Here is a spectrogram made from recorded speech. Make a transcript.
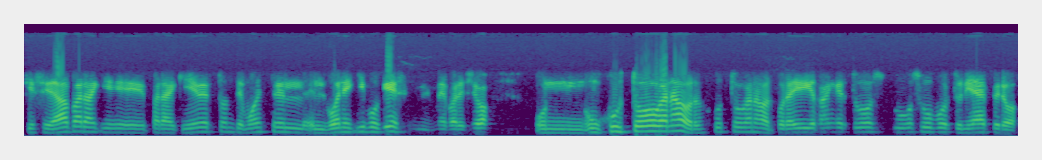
que se da para que para que Everton demuestre el, buen equipo que es. me pareció un, un justo ganador, justo ganador. Por ahí Ranger tuvo, tuvo sus oportunidades, pero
